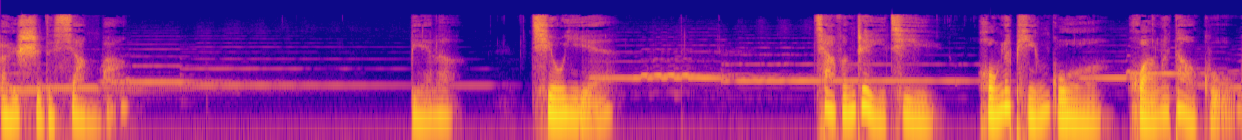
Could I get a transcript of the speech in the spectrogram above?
儿时的向往。别了，秋野。恰逢这一季，红了苹果，黄了稻谷，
